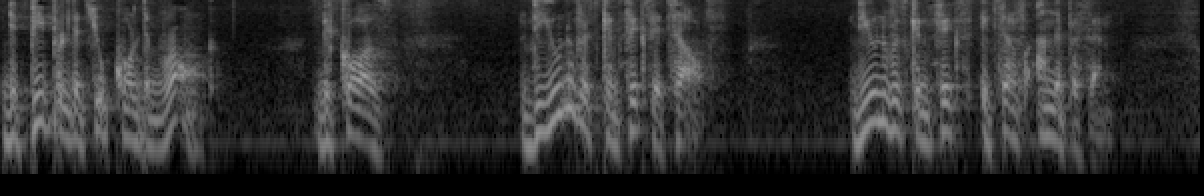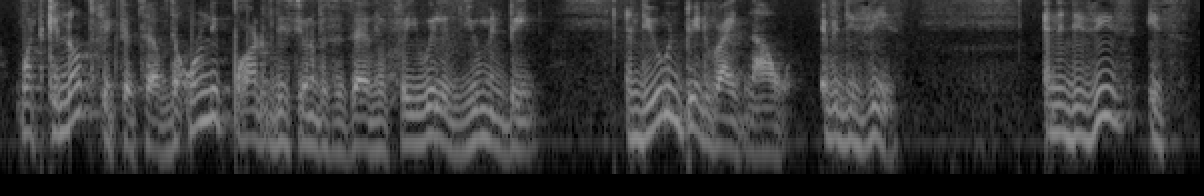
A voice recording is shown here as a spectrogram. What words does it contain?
the people that you call them wrong because the universe can fix itself. The universe can fix itself 100%. What cannot fix itself, the only part of this universe that has a free will is human being. And the human being right now have a disease. And the disease is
